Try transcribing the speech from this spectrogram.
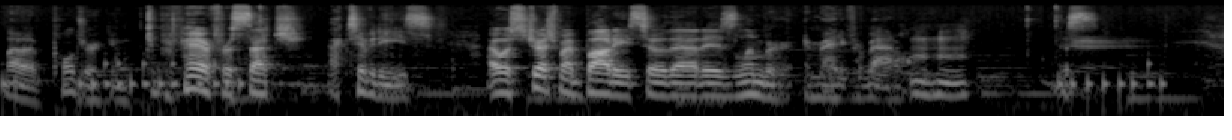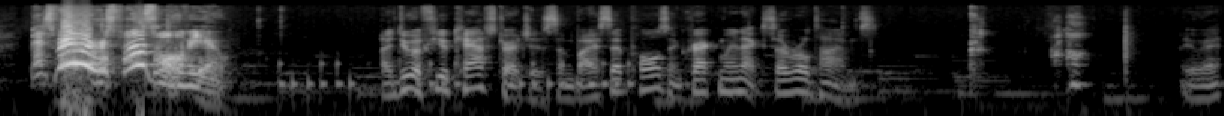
a lot of pole jerking. To prepare for such activities, I will stretch my body so that it is limber and ready for battle. Mm-hmm. This, That's very responsible of you. I do a few calf stretches, some bicep pulls, and crack my neck several times. Are you okay?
